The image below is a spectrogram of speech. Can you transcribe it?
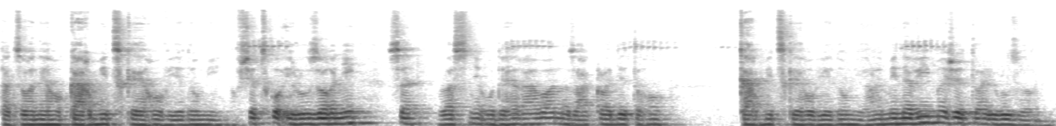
takzvaného karmického vědomí. A všecko iluzorní se vlastně odehrává na základě toho karmického vědomí. Ale my nevíme, že to je iluzorní.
